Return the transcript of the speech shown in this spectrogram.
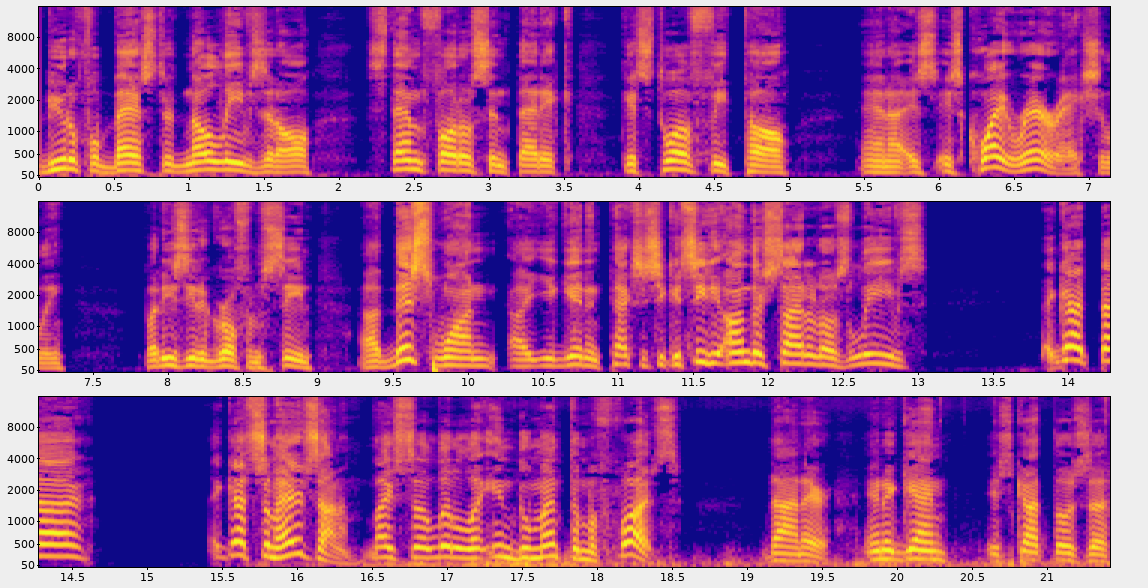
Beautiful bastard, no leaves at all. Stem photosynthetic, gets 12 feet tall, and uh, is, is quite rare actually, but easy to grow from seed. Uh, this one uh, you get in Texas, you can see the underside of those leaves. They got uh, they got some hairs on them. Nice uh, little uh, indumentum of fuzz down there. And again, it's got those uh,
